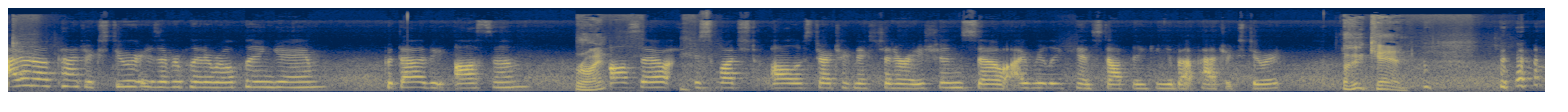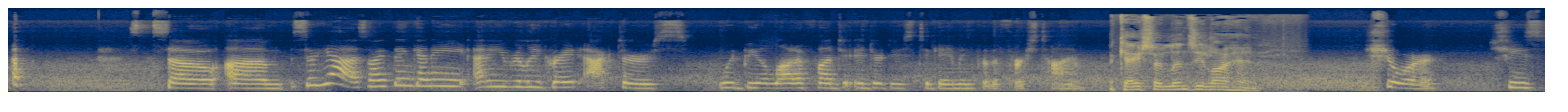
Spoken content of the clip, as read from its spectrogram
I don't know if Patrick Stewart has ever played a role playing game, but that would be awesome. Right. Also, I just watched all of Star Trek Next Generation, so I really can't stop thinking about Patrick Stewart. Who can? so, um, so yeah, so I think any any really great actors would be a lot of fun to introduce to gaming for the first time. Okay, so Lindsay Lohan. Sure, she's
